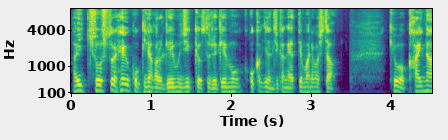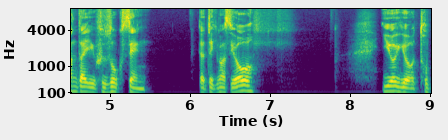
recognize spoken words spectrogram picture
はい、調子と平をこきながらゲーム実況するゲームおかきの時間がやってまいりました。今日は海南大付属戦やっていきますよ。いよいよトッ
